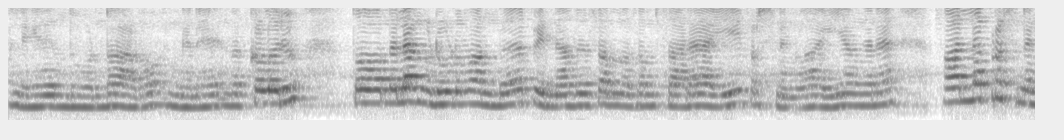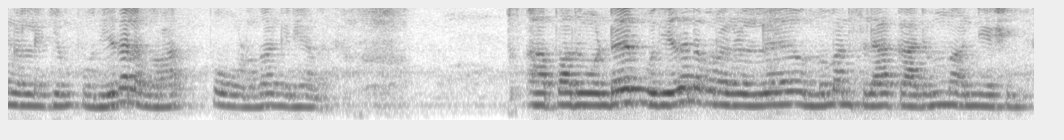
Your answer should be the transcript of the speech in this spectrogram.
അല്ലെങ്കിൽ എന്തുകൊണ്ടാണോ ഇങ്ങനെ എന്നൊക്കെ ഉള്ളൊരു തോന്നൽ അങ്ങോട്ടും വന്ന് പിന്നെ അത് സംസാരമായി പ്രശ്നങ്ങളായി അങ്ങനെ പല പ്രശ്നങ്ങളിലേക്കും പുതിയ തലമുറ പോകുന്നത് അങ്ങനെയാണ്. അപ്പോൾ അതുകൊണ്ട് പുതിയ തലമുറകളിൽ ഒന്നും മനസ്സിലാക്കാനും അന്വേഷിക്കും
